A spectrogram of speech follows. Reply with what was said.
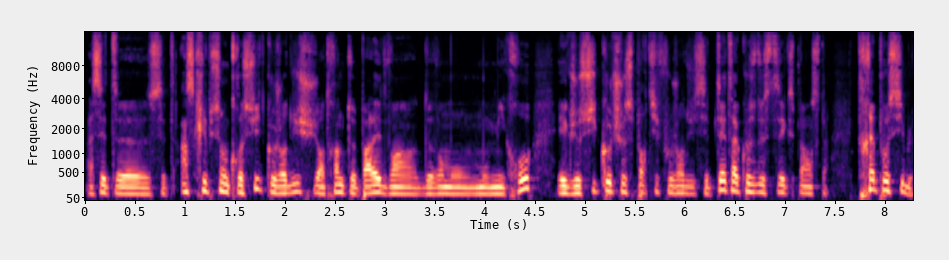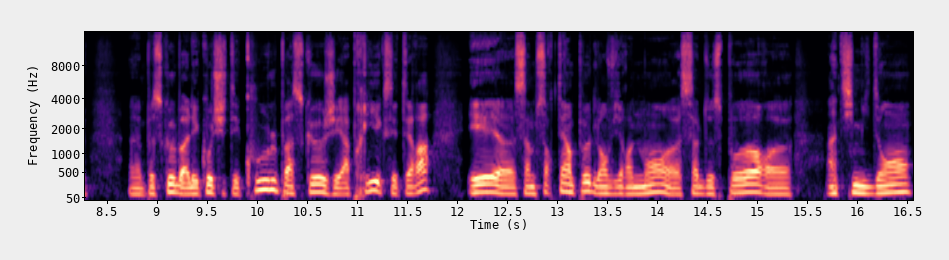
à cette, euh, cette inscription au CrossFit qu'aujourd'hui je suis en train de te parler devant, devant mon, mon micro et que je suis coach sportif aujourd'hui. C'est peut-être à cause de cette expérience-là. Très possible. Euh, parce que bah, les coachs étaient cool, parce que j'ai appris, etc. Et euh, ça me sortait un peu de l'environnement salle de sport, intimidant,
